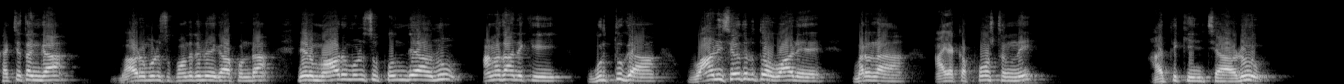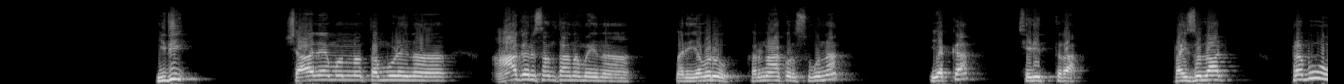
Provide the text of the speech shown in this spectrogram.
ఖచ్చితంగా మారు మనసు పొందడమే కాకుండా నేను మారు మనసు పొందాను అన్నదానికి గుర్తుగా వాణి చేతులతో వాడే మరలా ఆ యొక్క పోస్టర్ని అతికించాడు. ఇది శాలేమన్న తమ్ముడైన ఆగరు సంతానమైన మరి ఎవరు? కరుణాకరు సుగుణ ఈ యొక్క చరిత్ర. ప్రైజులాట్ ప్రభువు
